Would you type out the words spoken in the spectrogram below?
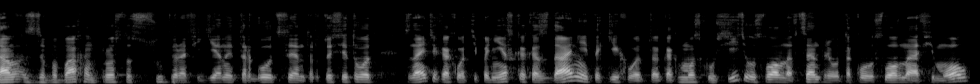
Там за бабахан просто супер офигенный торговый центр. То есть это вот, знаете, как вот типа несколько зданий, таких вот, как в Москву-Сити, условно, в центре вот такой условно Афимол,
